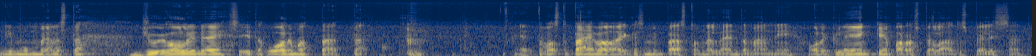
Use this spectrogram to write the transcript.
niin mun mielestä Drew Holiday siitä huolimatta, että, että vasta päivää aikaisemmin pääsi tonne lentämään, niin oli kyllä Jenkkien paras pelaaja pelissä. Että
